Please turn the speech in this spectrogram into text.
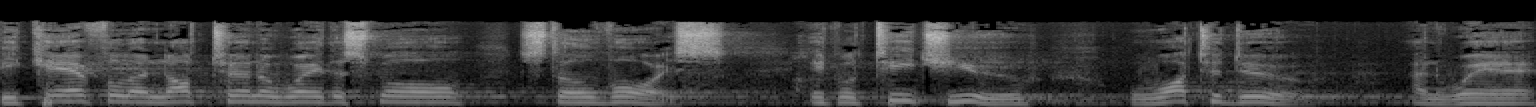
Be careful and not turn away the small, still voice. It will teach you what to do and where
